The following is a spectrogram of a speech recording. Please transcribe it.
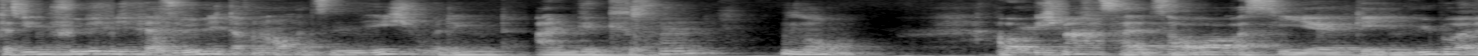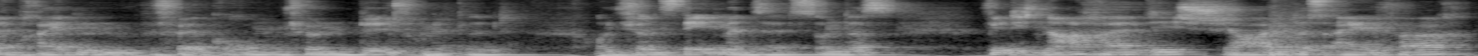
deswegen fühle ich mich persönlich davon auch jetzt nicht unbedingt angegriffen. So. Aber mich macht es halt sauer, was sie gegenüber der breiten Bevölkerung für ein Bild vermittelt und für ein Statement setzt. Und das finde ich nachhaltig, schadet das einfach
